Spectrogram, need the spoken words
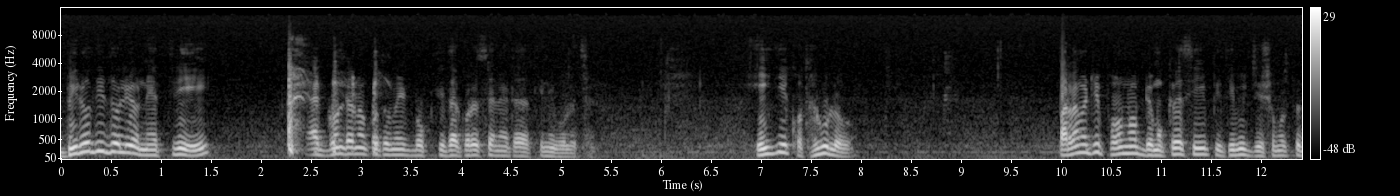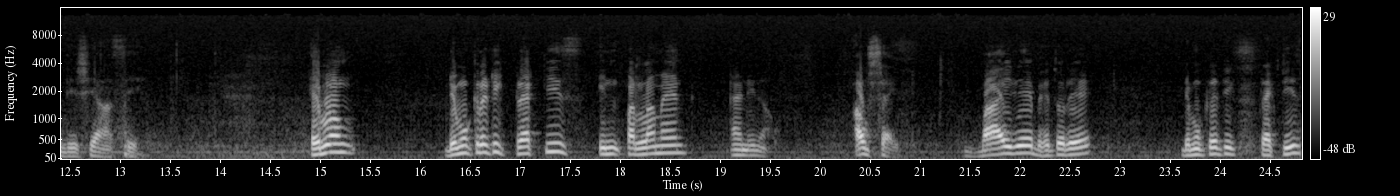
বিরোধী দলীয় নেত্রী এক ঘণ্টা না কত মিনিট বক্তৃতা করেছেন এটা তিনি বলেছেন। এই যে কথাগুলো পার্লামেন্টারি ফর্ম অফ ডেমোক্রেসি পৃথিবীর যে সমস্ত দেশে আছে, এবং democratic practice in parliament and in outside বাইরে, ভেতরে democratic practice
